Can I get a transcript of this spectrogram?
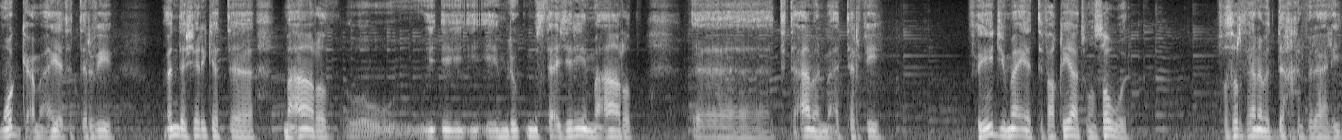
موقعة مع هيئة الترفيه عنده شركة آه، معارض مستأجرين معارض تتعامل مع الترفيه. فيجي معي اتفاقيات ونصور. فصرت أنا متدخل في الأهلي.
